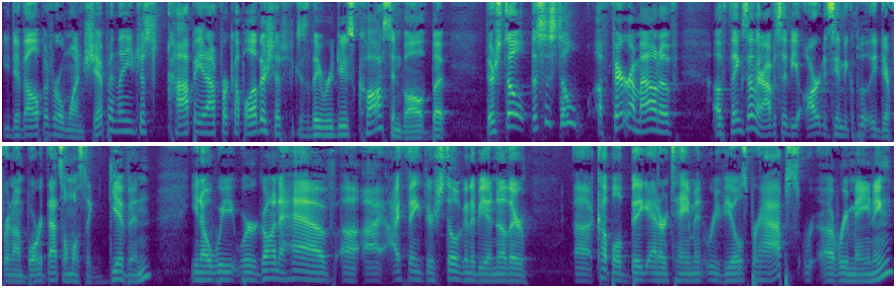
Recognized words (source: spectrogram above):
You develop it for one ship, and then you just copy it out for a couple other ships because they reduce cost involved. But there's still this is still a fair amount of of things on there. Obviously, the art is going to be completely different on board. That's almost a given. You know, we we're going to have. Uh, I, I think there's still going to be another a couple of big entertainment reveals, perhaps uh, remaining.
